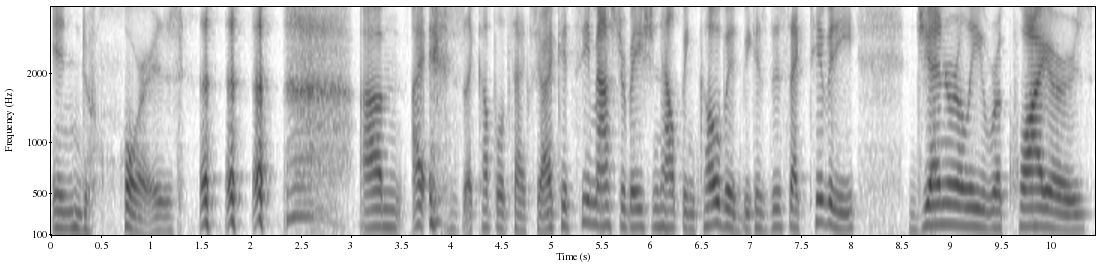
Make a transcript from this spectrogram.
indoors. um, I, a couple of texts here. I could see masturbation helping COVID because this activity generally requires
